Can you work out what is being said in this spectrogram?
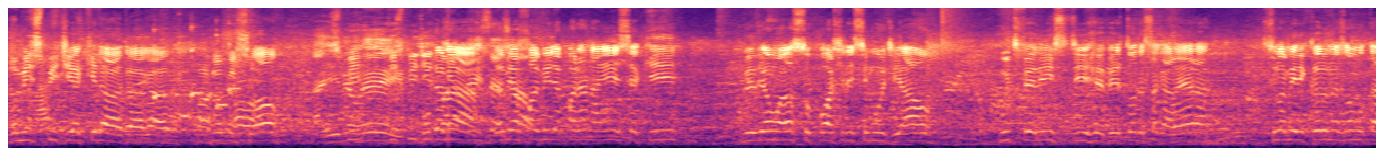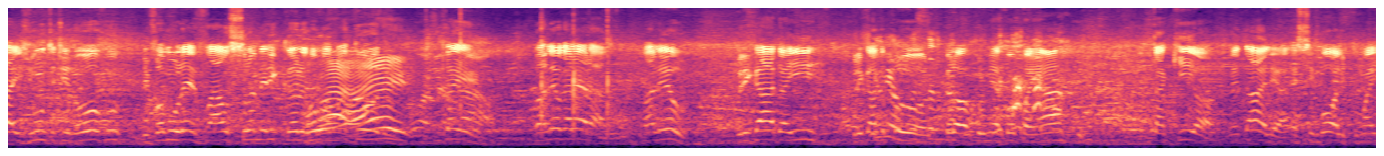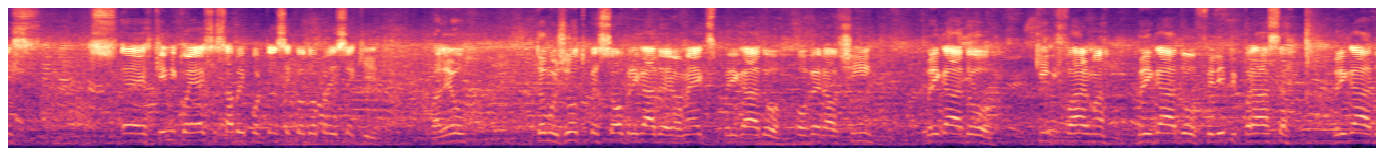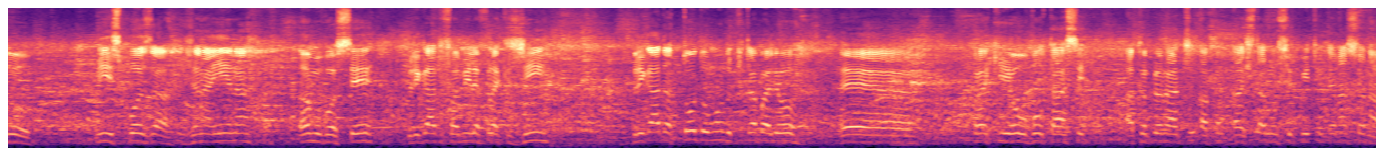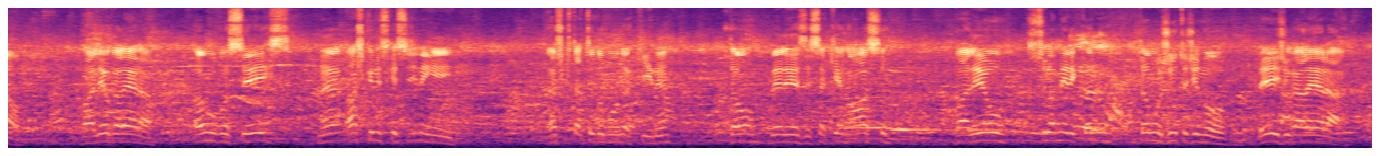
Vou me despedir aqui da, da, da- do meu pessoal. Aí, meu rei. Despedir da minha, da minha família paranaense aqui. Me deu o maior suporte nesse Mundial. Muito feliz de rever toda essa galera. Sul-americano nós vamos estar aí junto de novo e vamos levar o sul-americano, vamos lá pra tudo. Isso aí. Valeu galera. Valeu. Obrigado aí. Obrigado por, pela- por me acompanhar. Tá aqui, ó, medalha, é simbólico, mas é, quem me conhece sabe a importância que eu dou pra isso aqui. Valeu? Tamo junto, pessoal. Obrigado, Aeromax. Obrigado, Overall Team. Obrigado, King Pharma. Obrigado, Felipe Praça. Obrigado, minha esposa Janaína. Amo você. Obrigado, família Flex Gym. Obrigado a todo mundo que trabalhou para que eu voltasse a campeonato, a, a estar no circuito internacional. Valeu, galera. Amo vocês. Né? Acho que eu não esqueci de ninguém. Acho que está todo mundo aqui, né? Então, beleza. Isso aqui é nosso. Valeu, Sul-Americano. Tamo junto de novo. Beijo, galera.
